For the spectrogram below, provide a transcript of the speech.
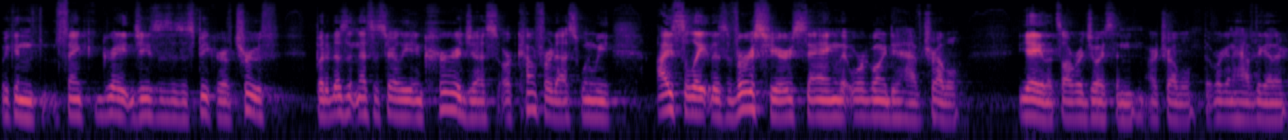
We can think, great, Jesus is a speaker of truth, but it doesn't necessarily encourage us or comfort us when we isolate this verse here saying that we're going to have trouble. Yay, let's all rejoice in our trouble that we're going to have together.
